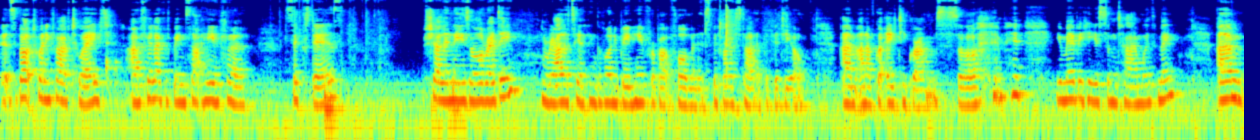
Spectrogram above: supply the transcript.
it's about 25 to 8. I feel like I've been sat here for six days shelling these already. In reality, I think I've only been here for about four minutes before I started the video um, and I've got 80 grams. So you may be here some time with me. Um,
